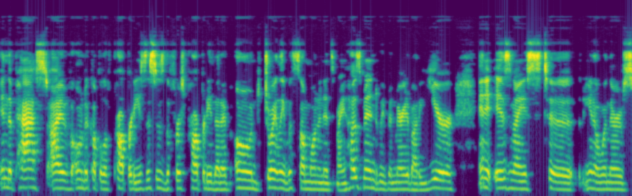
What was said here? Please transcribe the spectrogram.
in the past, I've owned a couple of properties. This is the first property that I've owned jointly with someone, and it's my husband. We've been married about a year, and it is nice to, you know, when there's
